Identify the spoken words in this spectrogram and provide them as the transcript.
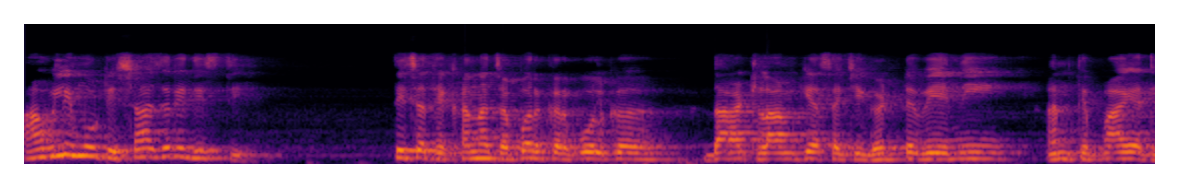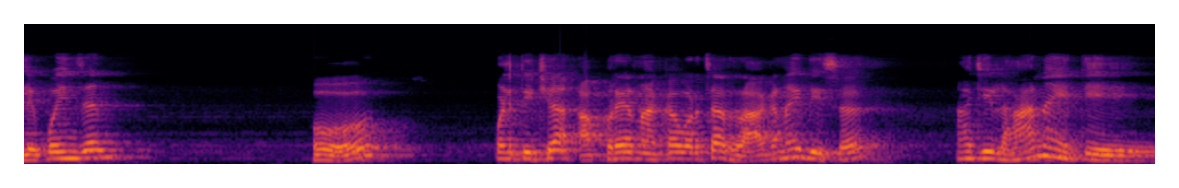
आवली मोठी साजरी दिसती. तिचं ते खाना जबर करपोलक दाट लांब केसाची घट्ट वेणी आणि ते पायातले पैंजण. हो पण तिच्या आपऱ्या नाकावरचा राग नाही दिसत. माझी लहान आहे ते.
